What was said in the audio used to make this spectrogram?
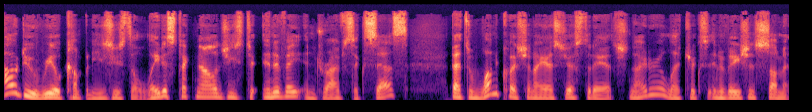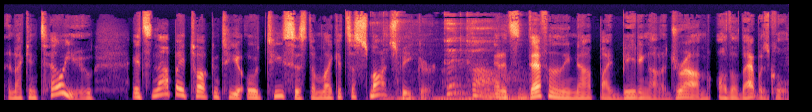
How do real companies use the latest technologies to innovate and drive success? That's one question I asked yesterday at Schneider Electric's Innovation Summit, and I can tell you it's not by talking to your OT system like it's a smart speaker. Good call. And it's definitely not by beating on a drum, although that was cool.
